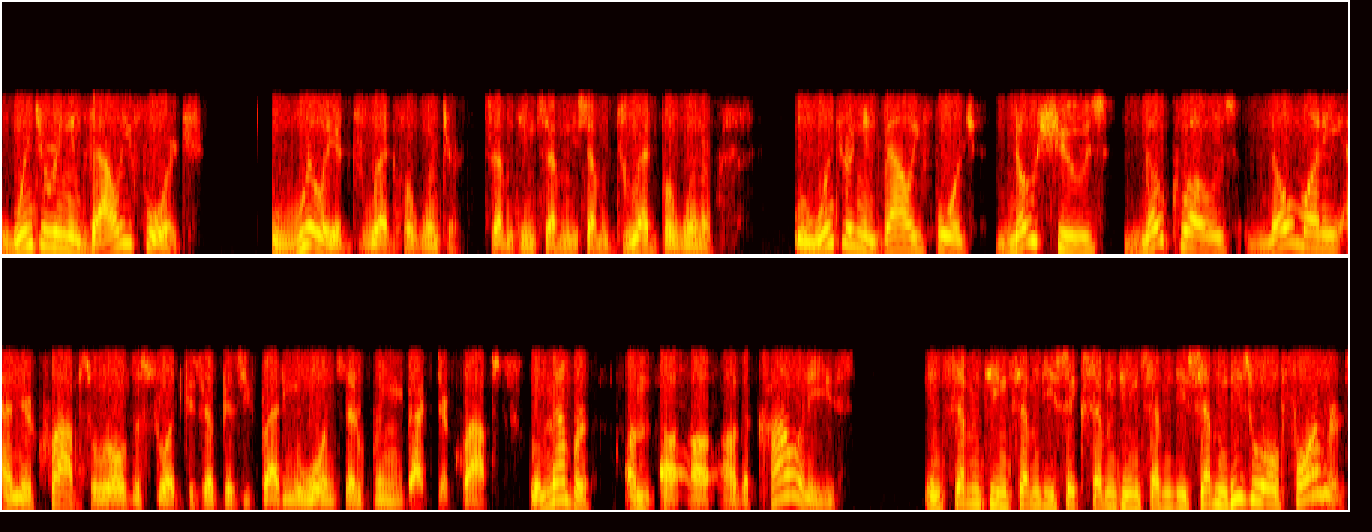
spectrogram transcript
wintering in Valley Forge, really a dreadful winter, 1777, dreadful winter, were wintering in Valley Forge, no shoes, no clothes, no money, and their crops were all destroyed because they're busy fighting the war instead of bringing back their crops. Remember, um, uh, uh, uh, the colonies in 1776, 1777, these were all farmers.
